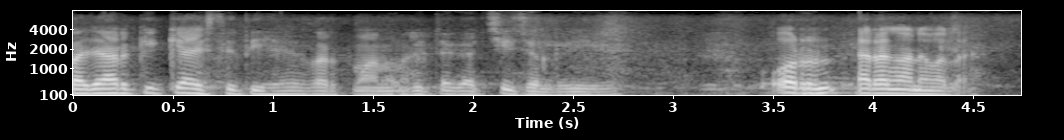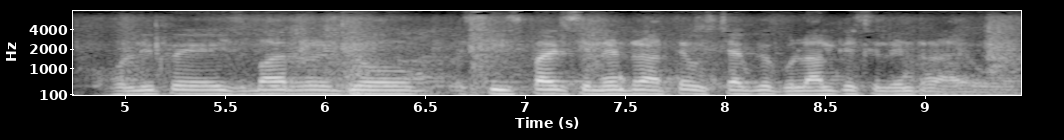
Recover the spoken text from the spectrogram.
बाज़ार की क्या स्थिति है वर्तमान में? अभी तक अच्छी चल रही है। और रंग आने वाला है? होली पे इस बार जो सीज फायर सिलेंडर आते हैं उस टाइप के गुलाल के सिलेंडर आए हुए हैं।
